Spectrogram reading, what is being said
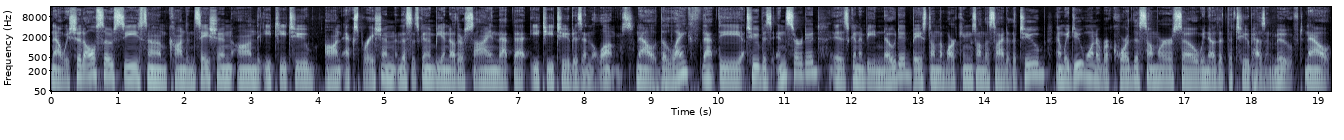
Now, we should also see some condensation on the ET tube on expiration. And this is going to be another sign that that ET tube is in the lungs. Now, the length that the tube is inserted is going to be noted based on the markings on the side of the tube. And we do want to record this somewhere so we know that the tube hasn't moved. Now,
